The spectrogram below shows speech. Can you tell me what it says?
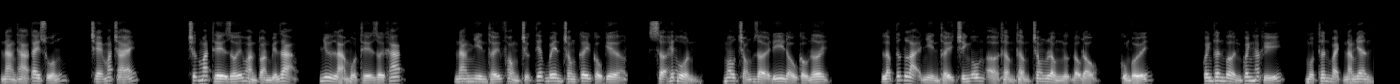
Nàng thả tay xuống, che mắt trái. Trước mắt thế giới hoàn toàn biến dạng, như là một thế giới khác. Nàng nhìn thấy phòng trực tiếp bên trong cây cầu kia, sợ hết hồn, mau chóng rời đi đầu cầu nơi. Lập tức lại nhìn thấy chính ôm ở thầm thầm trong lồng ngực đầu đầu, cùng với quanh thân vờn quanh hắc khí, một thân bạch nam nhân.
